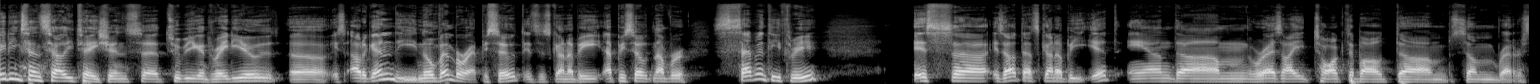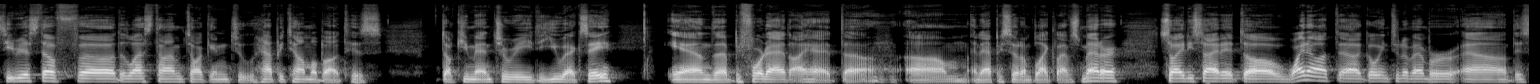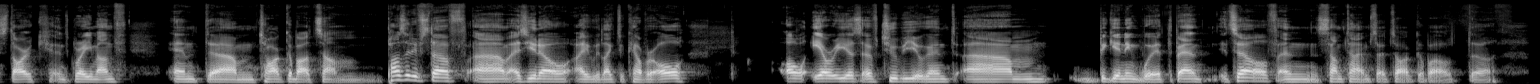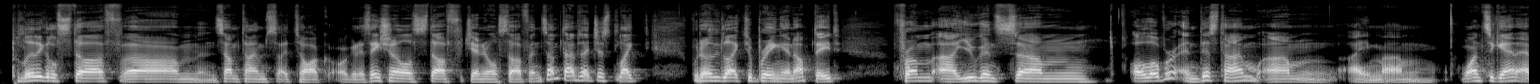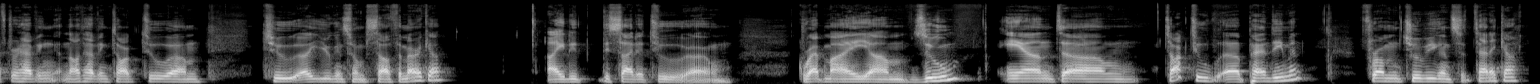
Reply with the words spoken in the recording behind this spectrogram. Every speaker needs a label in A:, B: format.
A: Greetings and salutations. Uh, Turbojugend Radio uh, is out again. The November episode. This is gonna be episode number seventy-three. Is uh, is out. That's gonna be it. And um, whereas I talked about um, some rather serious stuff uh, the last time, talking to Happy Tom about his documentary, The UXA. And uh, before that, I had uh, um, an episode on Black Lives Matter. So I decided, uh, why not uh, go into November, uh, this dark and gray month, and um, talk about some positive stuff. Um, as you know, I would like to cover all all areas of Turbojugend, um, beginning with the band itself, and sometimes I talk about political stuff, um, and sometimes I talk organizational stuff, general stuff, and sometimes I just like would only like to bring an update from uh, Jugens um, all over. And this time, um, I'm um, once again after having not having talked to um, to uh, Jugens from South America, I decided to um, grab my um, Zoom and um, talk to uh, Pandemon from Turbojugend Satanica,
